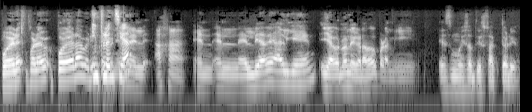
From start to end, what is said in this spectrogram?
Poder, poder, poder haber ¿Influenciar? En el, ajá, en, en el día de alguien y haberlo alegrado para mí es muy satisfactorio.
